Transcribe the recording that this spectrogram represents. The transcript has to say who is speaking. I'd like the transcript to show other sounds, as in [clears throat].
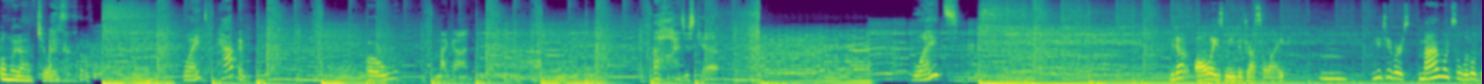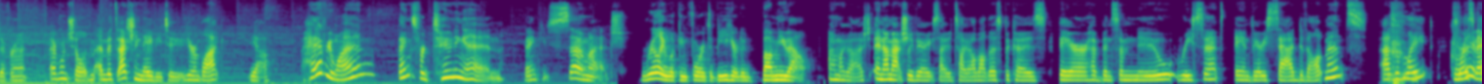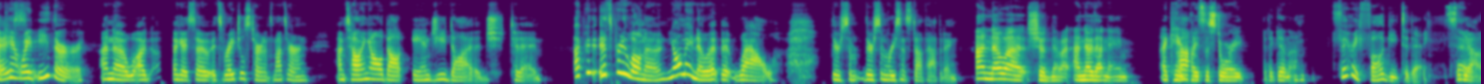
Speaker 1: Oh my god, chills.
Speaker 2: What happened? Oh my god. Oh, I just can't. What?
Speaker 1: We don't always mean to dress alike.
Speaker 3: Mm, YouTubers, mine looks a little different. Everyone chill. It's actually navy too. You're in black?
Speaker 1: Yeah.
Speaker 3: Hey everyone. Thanks for tuning in.
Speaker 1: Thank you so much. Really looking forward to be here to bum you out.
Speaker 3: Oh my gosh. And I'm actually very excited to tell you all about this because there have been some new, recent, and very sad developments as of [laughs] late.
Speaker 1: Great. I can't wait either.
Speaker 3: I know. Well, I, okay, so it's Rachel's turn. It's my turn. I'm telling y'all about Angie Dodge today. I, it's pretty well known. Y'all may know it, but wow, [sighs] there's some there's some recent stuff happening.
Speaker 1: I know I should know it. I know that name. I can't
Speaker 3: Um,
Speaker 1: place the story. But again, I'm very foggy today. So
Speaker 3: Yeah.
